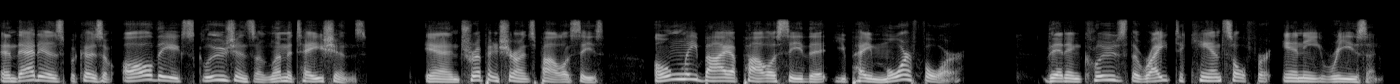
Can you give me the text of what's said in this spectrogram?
And that is because of all the exclusions and limitations in trip insurance policies. Only buy a policy that you pay more for that includes the right to cancel for any reason.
